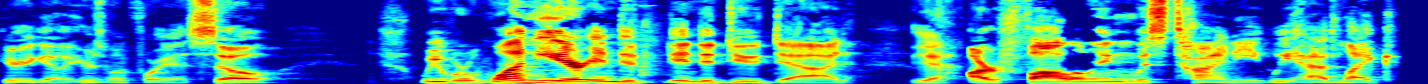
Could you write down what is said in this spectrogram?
here you go. Here's one for you. So we were one year into into Dude Dad. Yeah. Our following was tiny. We had like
